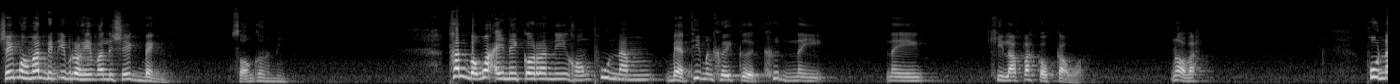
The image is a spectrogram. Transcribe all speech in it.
เชคมูฮัมหมัดบินอิบราฮิมอาลีเชคแบ่งสองกรณี ท่านบอกว่าไอในกรณีของผู้นำแบบที่มันเคยเกิดขึ้นในในคีราฟะเก่าๆอะนึกออกปะผู้น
